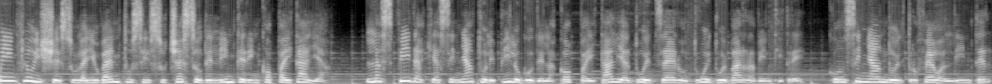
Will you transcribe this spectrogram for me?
Come influisce sulla Juventus il successo dell'Inter in Coppa Italia? La sfida che ha segnato l'epilogo della Coppa Italia 2022-23, consegnando il trofeo all'Inter,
